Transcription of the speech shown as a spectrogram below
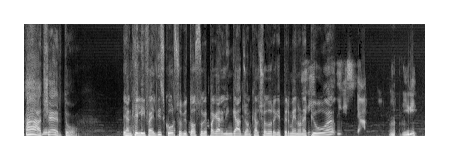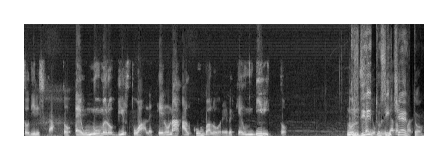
Ah, certo. E anche lì fai il discorso piuttosto che pagare l'ingaggio a un calciatore che per me non è più. eh. di riscatto. Diritto di riscatto è un numero virtuale che non ha alcun valore perché è un diritto. Non Il diritto, sì, fare- certo.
